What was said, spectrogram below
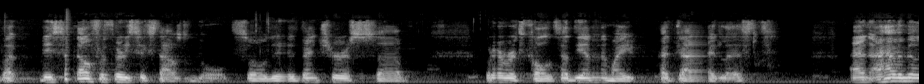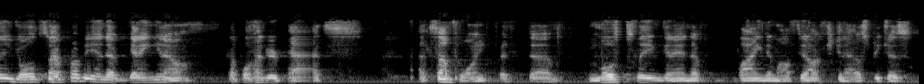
But they sell for thirty six thousand gold. So the adventurous, uh, whatever it's called, it's at the end of my pet guide list. And I have a million gold, so I probably end up getting you know a couple hundred pets at some point. But um, mostly I'm going to end up buying them off the auction house because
